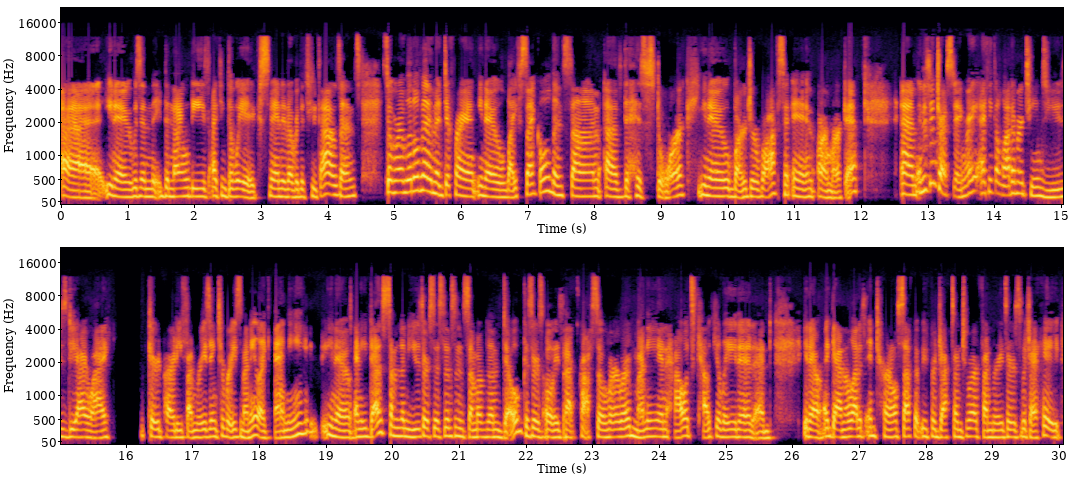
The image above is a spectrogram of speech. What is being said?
uh, you know, it was in the, the 90s. I think the way it expanded over the 2000s. So we're a little bit in a different, you know, life cycle than some of the historic, you know, larger walks in our market. Um, and it's interesting, right? I think a lot of our teams use DIY third party fundraising to raise money like any, you know, any does. Some of them use our systems and some of them don't because there's always that crossover around money and how it's calculated. And, you know, again, a lot of internal stuff that we project onto our fundraisers, which I hate.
